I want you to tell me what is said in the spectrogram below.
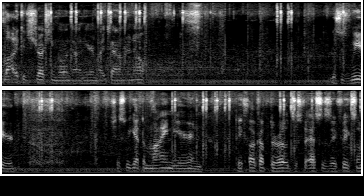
A lot of construction going down here in my town right now. Which is weird. It's just we got the mine here and they fuck up the roads as fast as they fix them.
